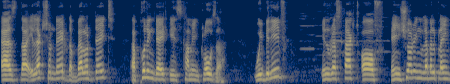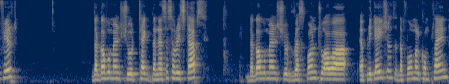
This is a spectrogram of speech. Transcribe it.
as the election date, the ballot date, uh, polling date is coming closer. We believe in respect of ensuring level playing field, the government should take the necessary steps. The government should respond to our applications, the formal complaint,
